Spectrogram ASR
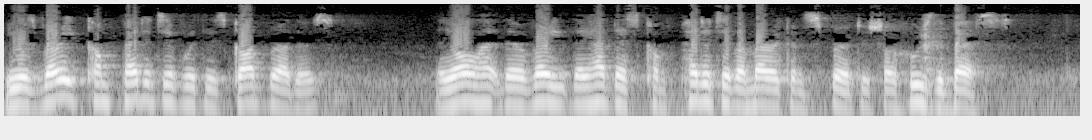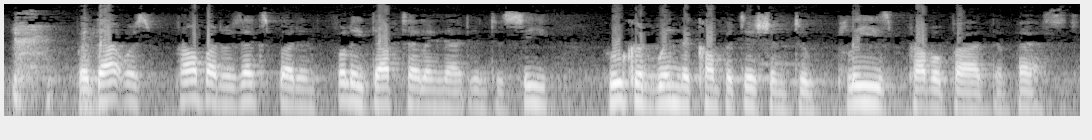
He was very competitive with his god brothers. They all had, they were very, they had this competitive American spirit to show who's the best. But that was, Prabhupada was expert in fully dovetailing that into see who could win the competition to please Prabhupada the best.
